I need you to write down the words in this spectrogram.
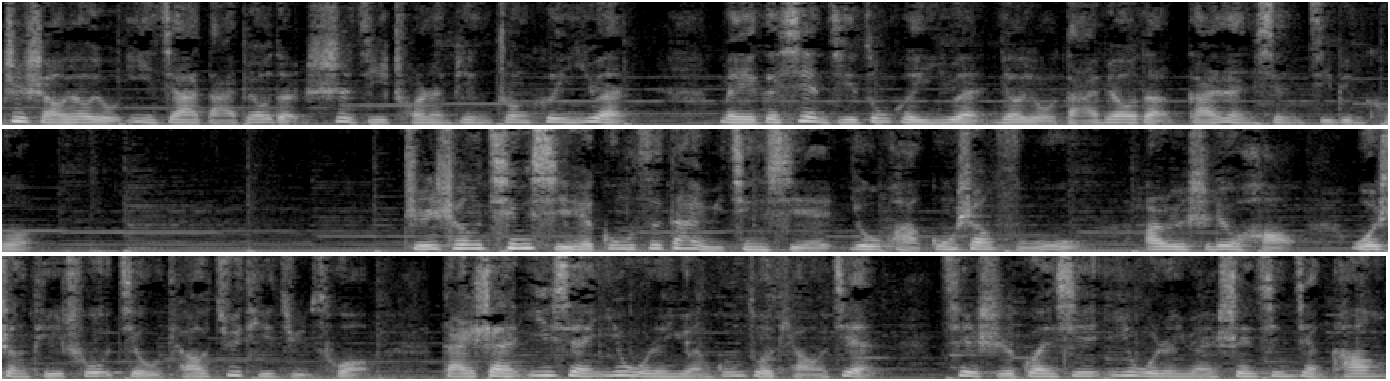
至少要有一家达标的市级传染病专科医院，每个县级综合医院要有达标的感染性疾病科。职称倾斜、工资待遇倾斜，优化工伤服务。二月十六号，我省提出九条具体举措，改善一线医务人员工作条件，切实关心医务人员身心健康。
